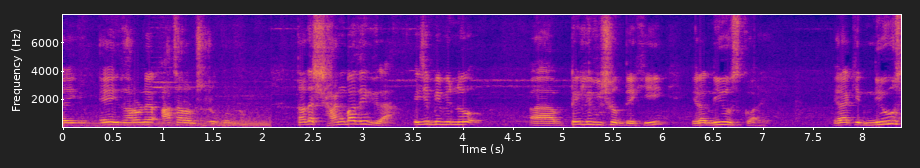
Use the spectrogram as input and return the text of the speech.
এই এই ধরনের আচরণ শুরু করল। তাদের সাংবাদিকরা, এই যে বিভিন্ন টেলিভিশন দেখি, এরা নিউজ করে। এরা কি নিউজ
